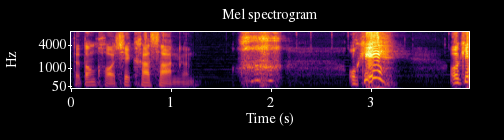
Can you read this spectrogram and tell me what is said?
แต่ต้องขอเช็คคาสานก่อน โอเค โอเค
